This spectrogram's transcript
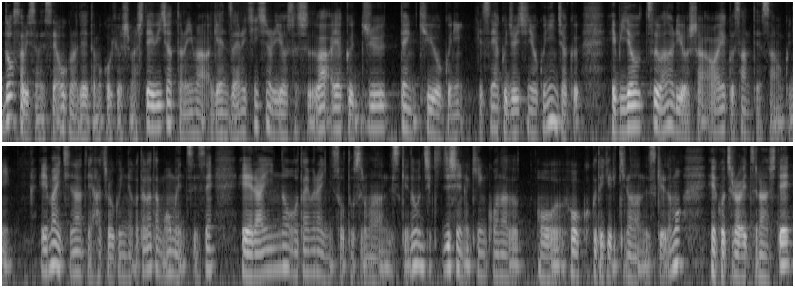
同サービスのですね、多くのデータも公表しまして、WeChat の今現在の1日の利用者数は約10.9億人ですね、約11億人弱、ビデオ通話の利用者は約3.3億人、え毎日7.8億人の方々もメンツですね、え LINE のタイムラインに相当するものなんですけど、自身の近況などを報告できる機能なんですけれども、えこちらを閲覧して、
